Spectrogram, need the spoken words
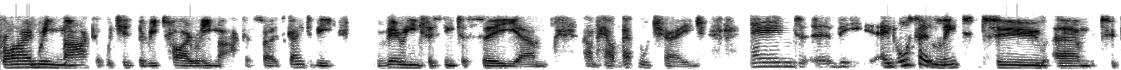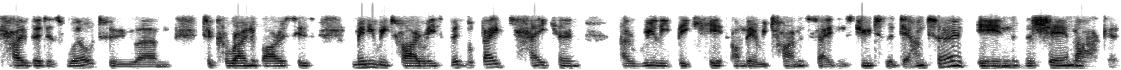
primary market, which is the retiree market. So it's going to be very interesting to see um, um, how that will change, and uh, the and also linked to um, to COVID as well, to um, to coronaviruses. Many retirees, but look, they've taken a really big hit on their retirement savings due to the downturn in the share market.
